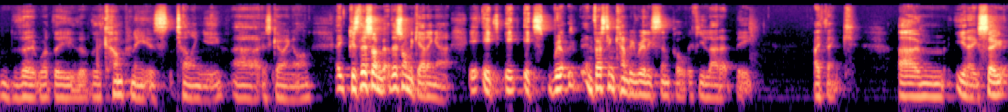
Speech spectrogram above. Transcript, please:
the what the the, the company is telling you uh, is going on. Because this one, this one we're getting at. It, it, it it's investing can be really simple if you let it be. I think. Um, you know, so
